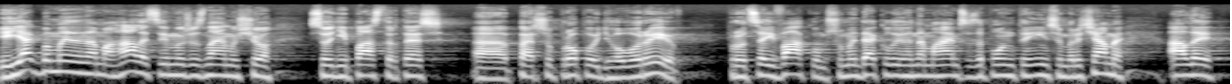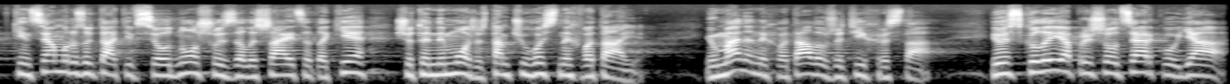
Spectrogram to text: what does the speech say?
І як би ми не намагалися, і ми вже знаємо, що сьогодні пастор теж е, першу проповідь говорив про цей вакуум, що ми деколи його намагаємося заповнити іншими речами, але в кінцевому результаті все одно щось залишається таке, що ти не можеш, там чогось не вистачає. І в мене не вистачало в житті Христа. І ось коли я прийшов в церкву, я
